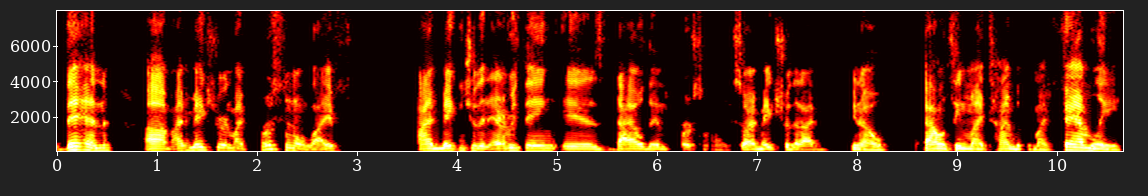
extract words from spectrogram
Then um, I make sure in my personal life I'm making sure that everything is dialed in personally. So I make sure that I'm, you know, balancing my time with my family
